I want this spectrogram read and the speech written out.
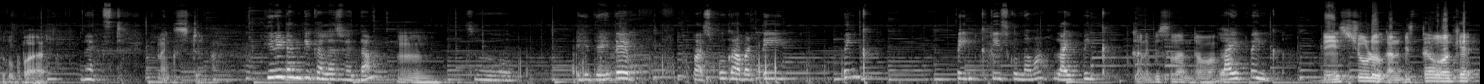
సూపర్. నెక్స్ట్. నెక్స్ట్. కిరీటంకి కలర్స్ వేద్దాం. సో ఇదైతే పసుపు కాబట్టి పింక్. పింక్ తీసుకుందామా? Light pink. కనిపిస్తుంది అంటావా లైట్ పింక్. వేసి చూడు కనిపిస్తే ఓకే.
